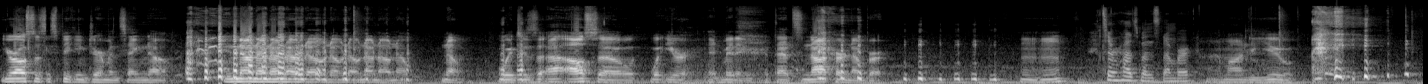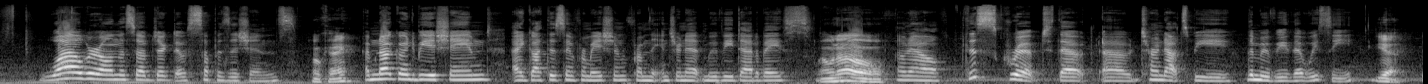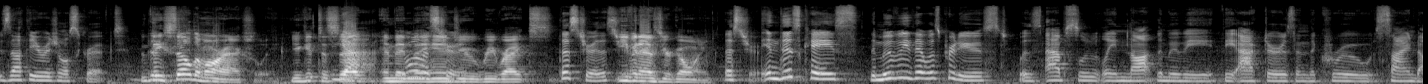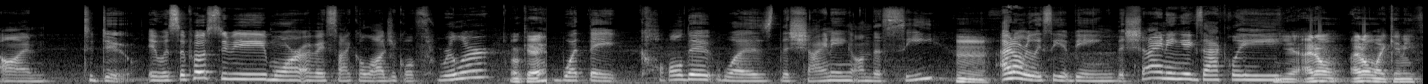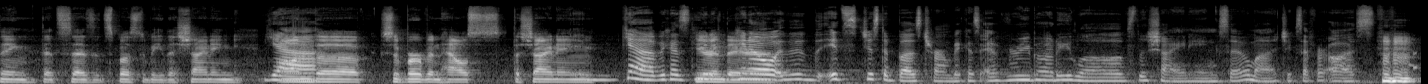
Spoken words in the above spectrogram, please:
You're also speaking German, saying no. no, no, no, no, no, no, no, no, no, no, no. Which is uh, also what you're admitting. That that's not her number. mm-hmm. It's her husband's number. I'm on to you. While we're on the subject of suppositions, Okay. I'm not going to be ashamed. I got this information from the Internet Movie Database. Oh no. Oh no. This script that uh, turned out to be the movie that we see Yeah. is not the original script. They seldom are actually. You get to set Yeah. and then Well, they hand true. you rewrites That's true. That's true. even as you're going. That's true. In this case, the movie that was produced was absolutely not the movie the actors and the crew signed on to do. It was supposed to be more of a psychological thriller. Okay. What they called it was The Shining on the Sea. Hmm. I don't really see it being The Shining exactly. Yeah, I don't I don't like anything that says it's supposed to be the shining Yeah. on the suburban house, the shining. Yeah, because Here you, and there. you know it's just a buzz term because everybody loves The Shining so much, except for us. you know,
